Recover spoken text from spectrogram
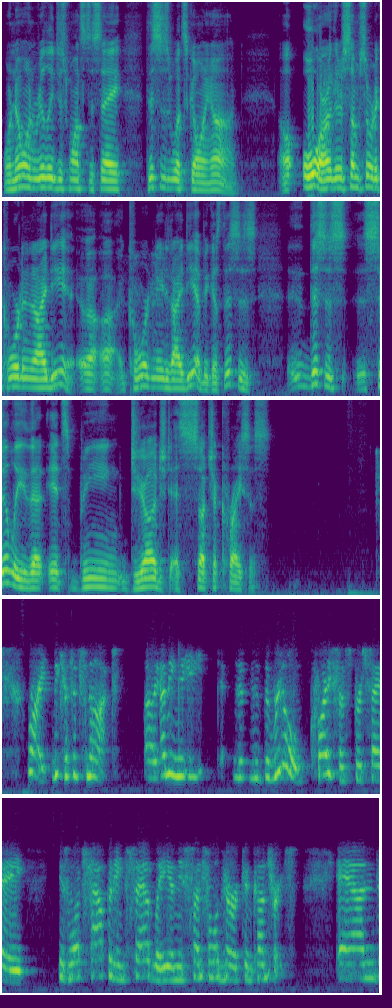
or no one really just wants to say this is what's going on, uh, or there's some sort of coordinated idea, uh, uh, coordinated idea, because this is this is silly that it's being judged as such a crisis. Right, because it's not. Uh, I mean, the, the, real crisis per se is what's happening, sadly, in these Central American countries. And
